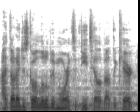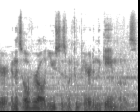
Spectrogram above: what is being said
I thought I'd just go a little bit more into detail about the character and its overall uses when compared in the game modes.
